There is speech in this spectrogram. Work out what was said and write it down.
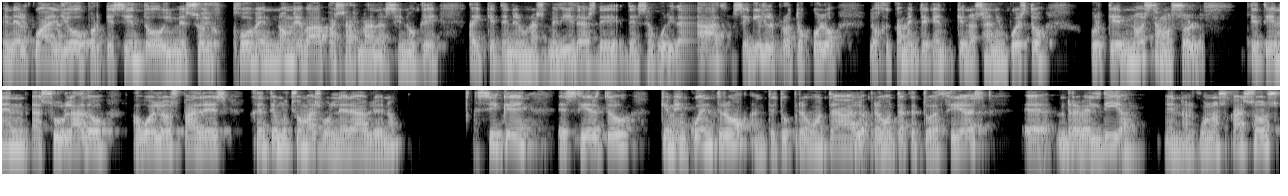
en el cual yo, porque siento y me soy joven, no me va a pasar nada, sino que hay que tener unas medidas de, seguridad, seguir el protocolo, lógicamente, que, nos han impuesto, porque no estamos solos, que tienen a su lado abuelos, padres, gente mucho más vulnerable, ¿no? Sí que es cierto que me encuentro, ante tu pregunta, la pregunta que tú hacías, eh, rebeldía en algunos casos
